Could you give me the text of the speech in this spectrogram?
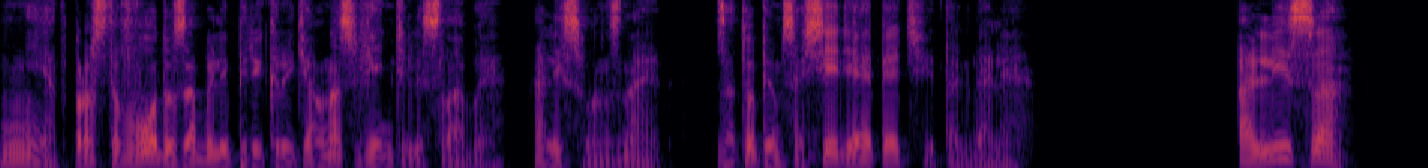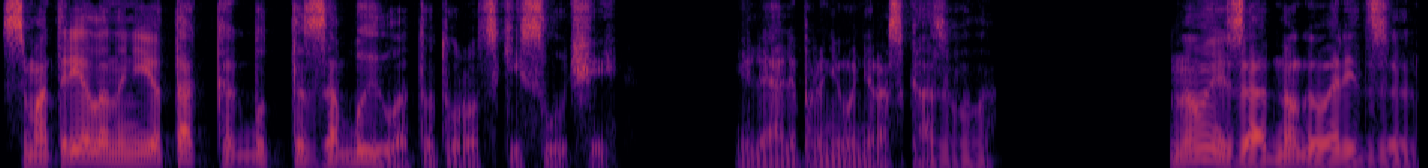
«Нет, просто воду забыли перекрыть, а у нас вентили слабые. Алиса вон знает. Затопим соседей опять и так далее». Алиса смотрела на нее так, как будто забыла тот уродский случай. Или Аля про него не рассказывала? Ну и заодно, говорит, за...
